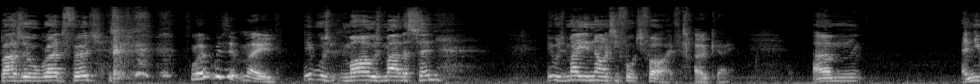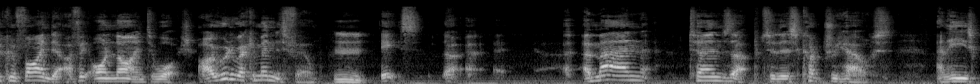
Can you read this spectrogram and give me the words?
Basil Radford. When was it made? it was Miles Malleson. It was made in 1945. Okay. Um, and you can find it, I think, online to watch. I really recommend this film. Mm. It's a, a man turns up to this country house, and he's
